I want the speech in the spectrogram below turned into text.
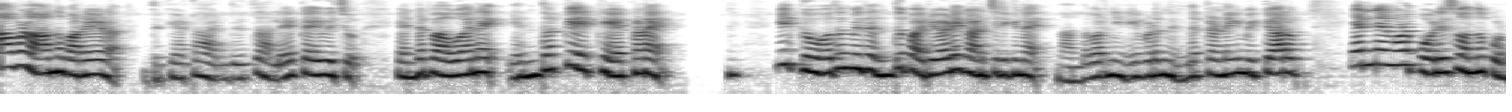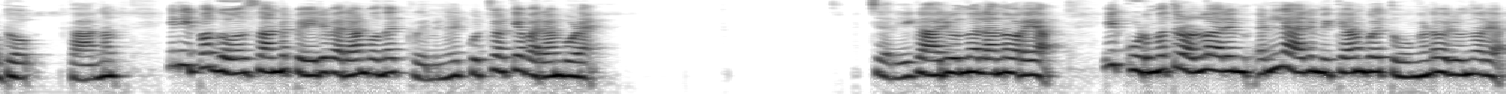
അവളാന്ന് പറയണം. ഇത് കേട്ട അരുന്ധതി തലയെ കൈവച്ചു. എന്റെ ഭഗവാനെ എന്തൊക്കെ കേക്കണേ? ഈ ഗൗതം ഇത് എന്ത് പരിപാടി കാണിച്ചിരിക്കുന്നേ? നന്ദ പറഞ്ഞു ഇനി ഇവിടെ നിന്നിട്ടുണ്ടെങ്കിൽ മിക്കാറും എന്നെ കൂടെ പോലീസ് വന്ന് കൊണ്ടുപോകും. കാരണം ഇനിയിപ്പോ ഗൗതം സാറിന്റെ പേര് വരാൻ പോകുന്ന ക്രിമിനൽ കുറ്റമൊക്കെ വരാൻ പോണേ. ചെറിയ കാര്യമൊന്നുമല്ല എന്ന് പറയാം. ഈ കുടുംബത്തിലുള്ളവരും എല്ലാവരും മിക്കവാറും പോയി തൂങ്ങേണ്ട വരുമെന്ന് പറയാം.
